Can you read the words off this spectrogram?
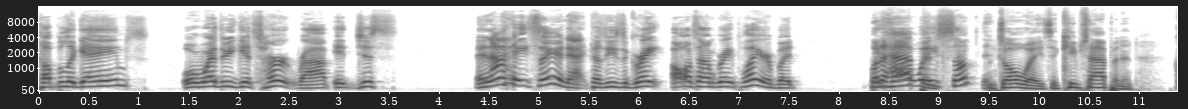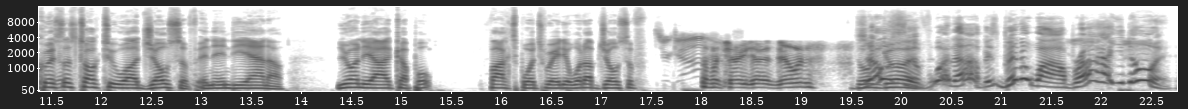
couple of games, or whether he gets hurt. Rob, it just, and I hate saying that because he's a great all time great player, but But it's it happens. always something. It's always. It keeps happening. Chris, let's talk to uh, Joseph in Indiana. You're on the Odd Couple, Fox Sports Radio. What up, Joseph? How much are you guys doing? Doing Joseph, good. what up? It's been a while, bro. How you doing?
